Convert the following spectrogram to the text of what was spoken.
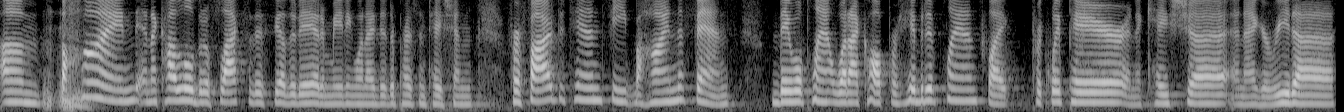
um, behind, and I caught a little bit of flack for this the other day at a meeting when I did a presentation, for five to 10 feet behind the fence, they will plant what I call prohibitive plants like prickly pear and acacia and agarita,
